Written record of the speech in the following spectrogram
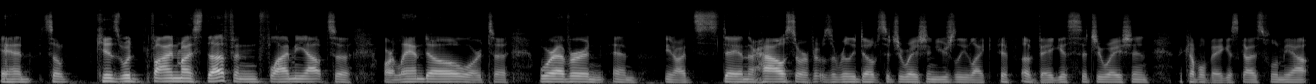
and so kids would find my stuff and fly me out to Orlando or to wherever, and and you know I'd stay in their house, or if it was a really dope situation, usually like if a Vegas situation, a couple Vegas guys flew me out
